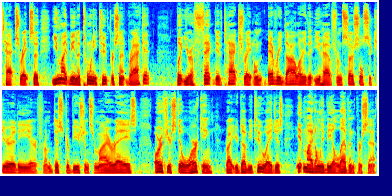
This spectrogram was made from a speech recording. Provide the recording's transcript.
tax rate. So you might be in a 22% bracket, but your effective tax rate on every dollar that you have from Social Security or from distributions from IRAs, or if you're still working, right, your W 2 wages, it might only be 11%.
